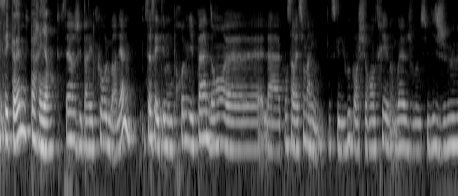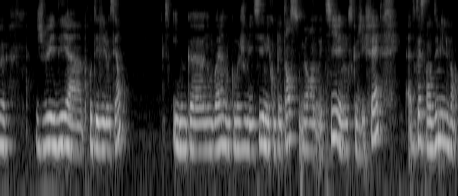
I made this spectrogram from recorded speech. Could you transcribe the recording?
c'est quand même pas rien. Ça, j'ai parlé de Coral Guardian. Ça, ça a été mon premier pas dans la conservation marine. Parce que du coup, quand je suis rentrée, donc voilà, je me suis dit, je veux, je veux aider à protéger l'océan. Et donc, euh, donc voilà, donc moi je voulais utiliser mes compétences, me rendre utile, et donc ce que j'ai fait, donc ça c'était en 2020.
